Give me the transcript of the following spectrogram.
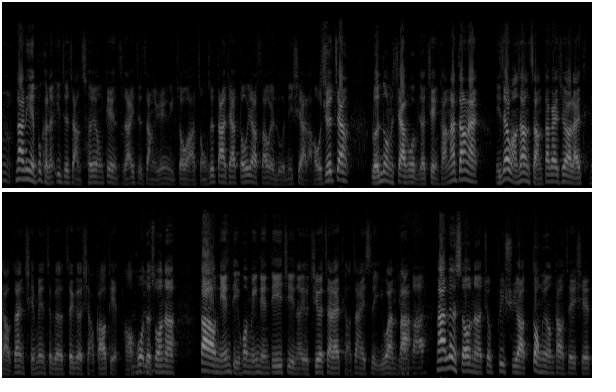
嗯，那你也不可能一直涨车用电子啊，一直涨元宇宙啊，总之大家都要稍微轮一下了，我觉得这样轮动的架构比较健康。那当然你再往上涨，大概就要来挑战前面这个这个小高点哦，或者说呢，到年底或明年第一季呢，有机会再来挑战一次一万八。八，那那时候呢，就必须要动用到这些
